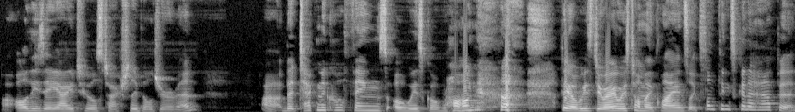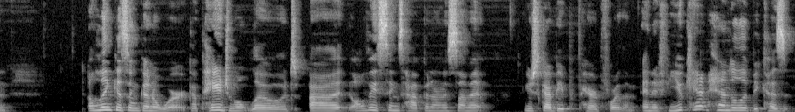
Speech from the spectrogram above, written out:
all these AI tools to actually build your event. Uh, but technical things always go wrong. they always do. I always tell my clients, like, something's going to happen. A link isn't going to work. A page won't load. Uh, all these things happen on a summit you just got to be prepared for them. And if you can't handle it because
